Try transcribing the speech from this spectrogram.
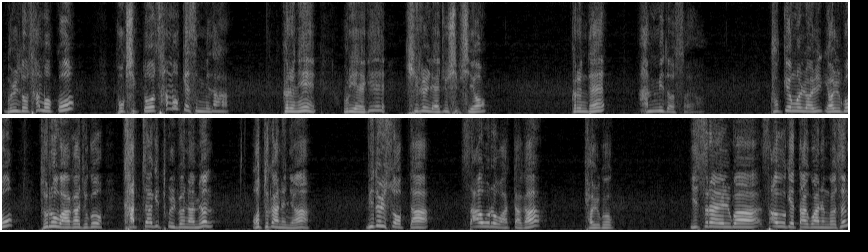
물도 사 먹고 곡식도 사 먹겠습니다. 그러니 우리에게 길을 내주십시오. 그런데 안 믿었어요. 국경을 열- 열고 들어와 가지고 갑자기 돌변하면 어떡하느냐? 믿을 수 없다. 싸우러 왔다가 결국 이스라엘과 싸우겠다고 하는 것은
